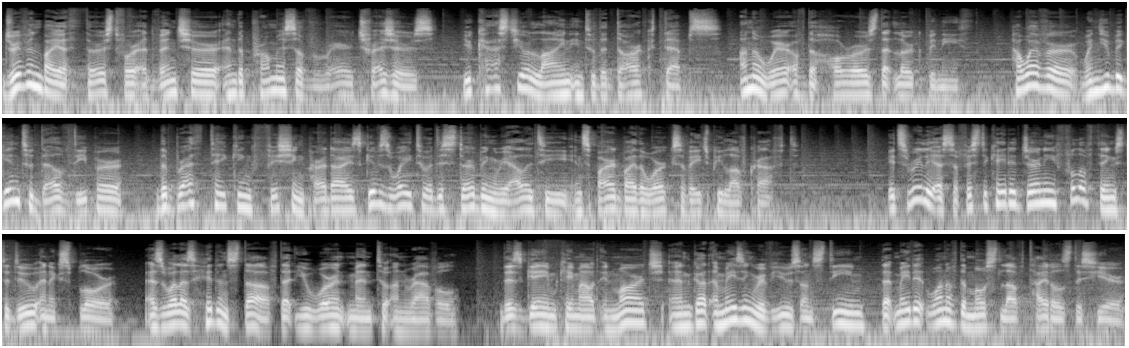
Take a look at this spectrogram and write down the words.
Driven by a thirst for adventure and the promise of rare treasures, you cast your line into the dark depths, unaware of the horrors that lurk beneath. However, when you begin to delve deeper, the breathtaking fishing paradise gives way to a disturbing reality inspired by the works of H.P. Lovecraft. It's really a sophisticated journey full of things to do and explore, as well as hidden stuff that you weren't meant to unravel. This game came out in March and got amazing reviews on Steam that made it one of the most loved titles this year.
